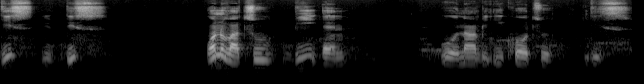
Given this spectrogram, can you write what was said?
this this 1 over 2 bn will now be equal to this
